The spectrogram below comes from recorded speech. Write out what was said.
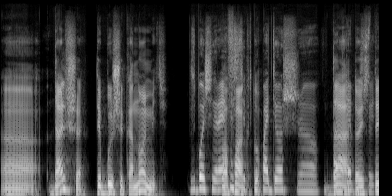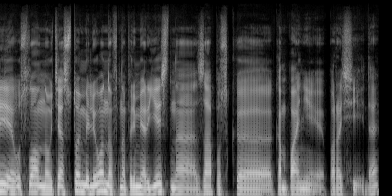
а, дальше ты будешь экономить. С большей вероятностью ты попадешь э, в Да, то есть ты, условно, у тебя 100 миллионов, например, есть на запуск э, компании по России, да,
